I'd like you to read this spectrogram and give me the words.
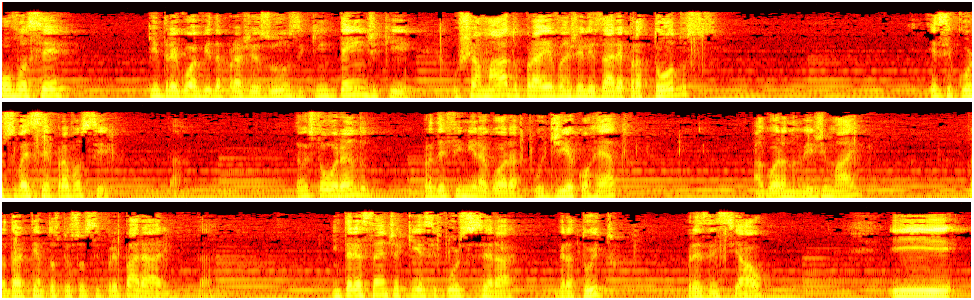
ou você que entregou a vida para Jesus e que entende que o chamado para evangelizar é para todos, esse curso vai ser para você. Tá? Então estou orando para definir agora o dia correto, agora no mês de maio, para dar tempo das pessoas se prepararem. Tá? Interessante é que esse curso será gratuito, presencial e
